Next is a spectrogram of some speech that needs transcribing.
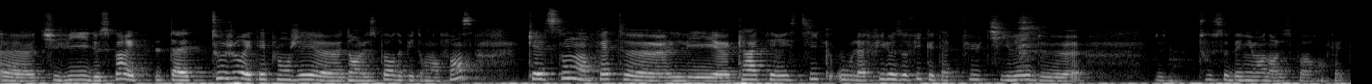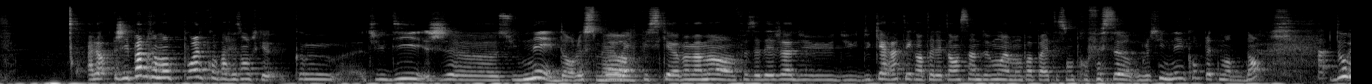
euh, tu vis de sport et tu as toujours été plongé euh, dans le sport depuis ton enfance. Quelles sont en fait euh, les caractéristiques ou la philosophie que tu as pu tirer de, de tout ce baignement dans le sport en fait? Alors, j'ai pas vraiment point de comparaison parce que, comme tu le dis, je suis née dans le sport puisque ma maman faisait déjà du, du, karaté quand elle était enceinte de moi et mon papa était son professeur, donc je suis née complètement dedans. Ah, donc,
